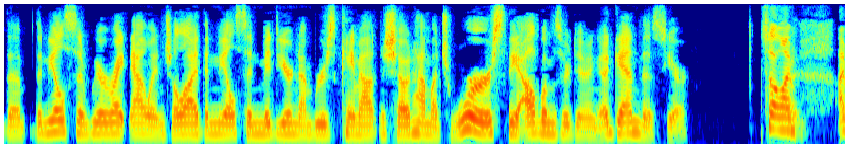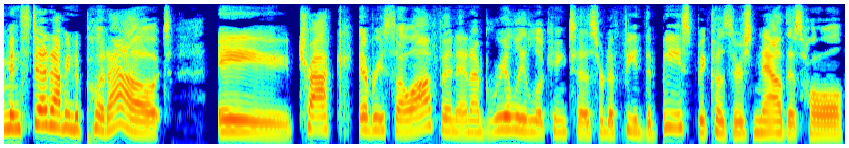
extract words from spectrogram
the the Nielsen. We're right now in July. The Nielsen mid-year numbers came out and showed how much worse the albums are doing again this year. So I'm I'm instead having to put out a track every so often and I'm really looking to sort of feed the beast because there's now this whole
